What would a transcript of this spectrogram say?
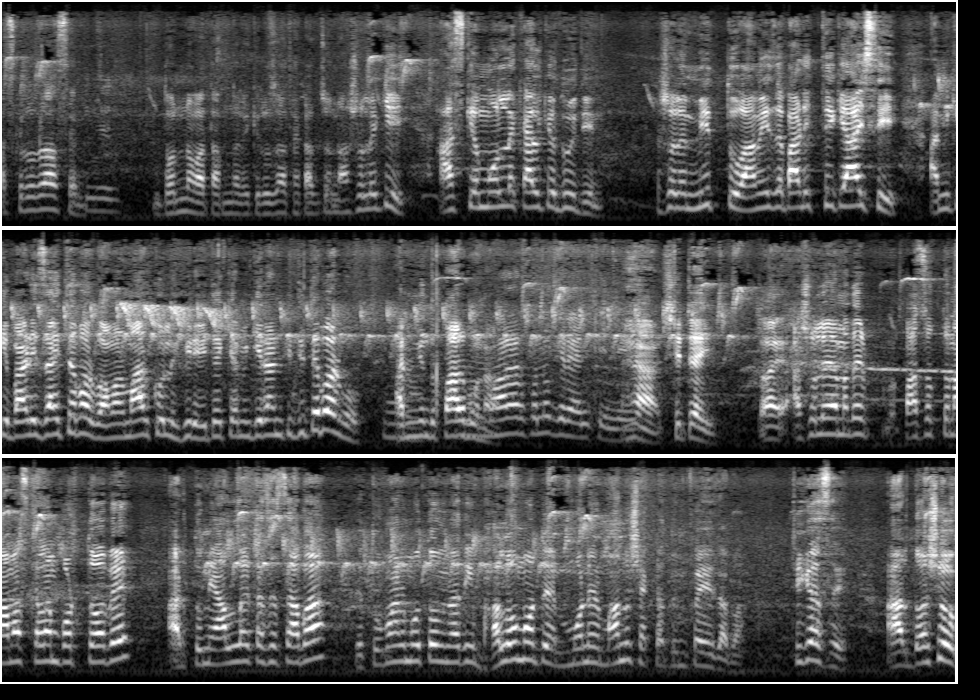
আজকে রোজা আছেন? ধন্যবাদ আপনারা কি রোজা থাকার জন্য। আসলে কি আজকে মরলে কালকে দুই দিন। আসলে মৃত্যু আমি যে বাড়ির থেকে আইছি আমি কি বাড়ি যাইতে পারব? আমার মার করলে ফিরে এটা কি আমি গ্যারান্টি দিতে পারব? আমি কিন্তু পারব না। মরার কোনো গ্যারান্টি নেই। হ্যাঁ সেটাই। তাই আসলে আমাদের পাঁচক তো নামাজ কালাম পড়তে হবে। আর তুমি আল্লাহর কাছে চাবা যে তোমার মতো নাকি ভালো মতে মনের মানুষ একটা তুমি পেয়ে যাবা। ঠিক আছে? আর দর্শক,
